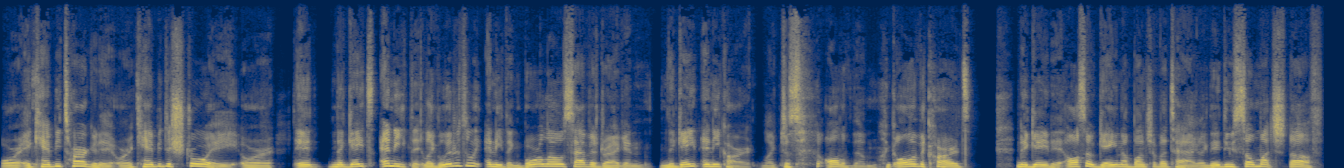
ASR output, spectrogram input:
or it can't be targeted, or it can't be destroyed, or it negates anything, like literally anything. Borlo, Savage Dragon, negate any card, like just all of them, like all of the cards negate it. Also gain a bunch of attack. Like they do so much stuff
